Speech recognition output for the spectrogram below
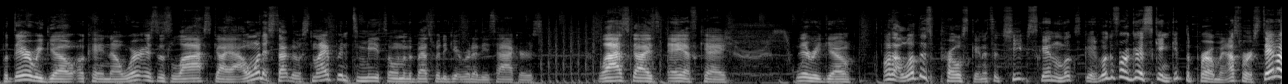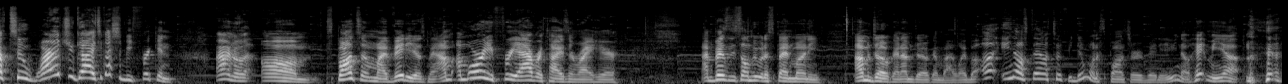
But there we go. Okay, now where is this last guy I want to snipe it. Sniping to me is one of the best way to get rid of these hackers. Last guy's AFK. There we go. Oh, I love this pro skin. It's a cheap skin. looks good. Looking for a good skin, get the pro, man. That's for standoff 2. Why aren't you guys? You guys should be freaking, I don't know, um, sponsoring my videos, man. I'm, I'm already free advertising right here. I'm basically telling people to spend money. I'm joking. I'm joking, by the way. But, uh, you know, standoff 2, if you do want to sponsor a video, you know, hit me up. but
